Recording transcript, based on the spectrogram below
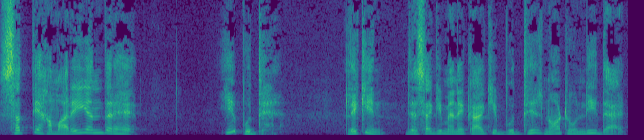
सत्य हमारे ही अंदर है ये बुद्ध है। लेकिन जैसा कि मैंने कहा कि Buddha is not only that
